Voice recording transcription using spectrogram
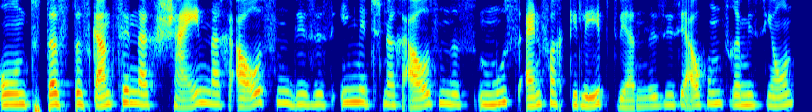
Und dass das Ganze nach Schein, nach außen, dieses Image nach außen, das muss einfach gelebt werden. Das ist ja auch unsere Mission,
